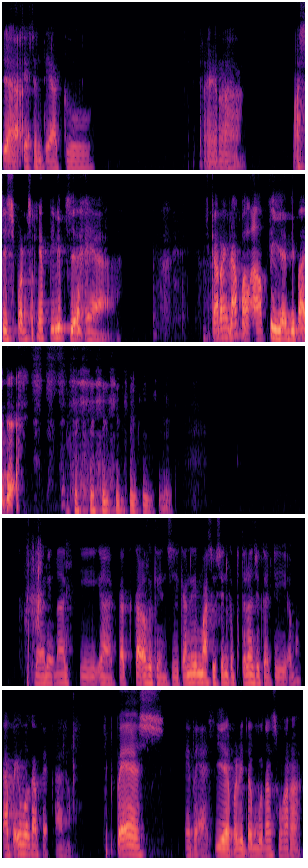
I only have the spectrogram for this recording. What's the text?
ya. Jason Tiago. era masih sponsornya Philips ya. Ya. sekarang kapal api ya dipakai. Balik lagi, ya kalau ke Gensi kan ini Mas Husin kebetulan juga di apa KPU atau KP, anu, di PS PPS iya panitia pemungutan suara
